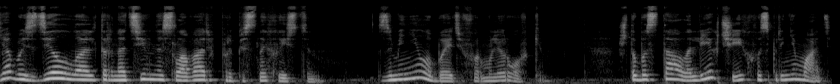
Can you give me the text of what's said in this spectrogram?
Я бы сделала альтернативный словарь прописных истин. Заменила бы эти формулировки, чтобы стало легче их воспринимать,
